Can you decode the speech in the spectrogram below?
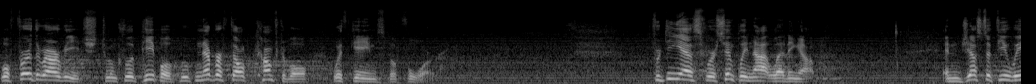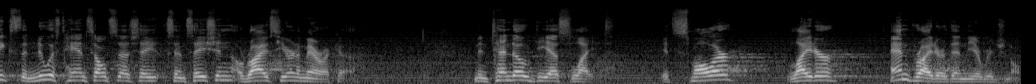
will further our reach to include people who've never felt comfortable with games before. For DS, we're simply not letting up. In just a few weeks, the newest handheld sensation arrives here in America. Nintendo DS Lite. It's smaller, lighter, and brighter than the original.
